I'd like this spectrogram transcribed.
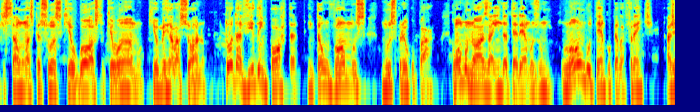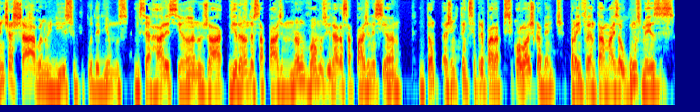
que são as pessoas que eu gosto, que eu amo, que eu me relaciono? Toda a vida importa, então vamos nos preocupar. Como nós ainda teremos um longo tempo pela frente, a gente achava no início que poderíamos encerrar esse ano já virando essa página. Não vamos virar essa página esse ano. Então, a gente tem que se preparar psicologicamente para enfrentar mais alguns meses.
